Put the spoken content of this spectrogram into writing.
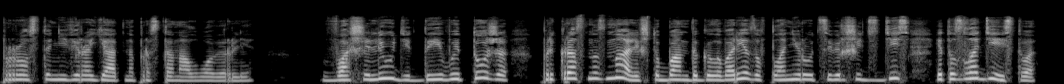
Просто невероятно, простонал Уоверли. Ваши люди, да и вы тоже, прекрасно знали, что банда головорезов планирует совершить здесь это злодейство,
